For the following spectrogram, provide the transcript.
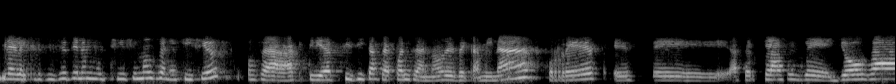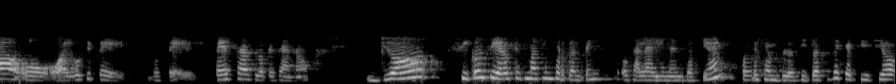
Mira, el ejercicio tiene muchísimos beneficios, o sea, actividad física, sea cual sea, ¿no? Desde caminar, correr, este, hacer clases de yoga o, o algo que te, no sé, pesas, lo que sea, ¿no? Yo sí considero que es más importante, o sea, la alimentación. Por ejemplo, si tú haces ejercicio,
